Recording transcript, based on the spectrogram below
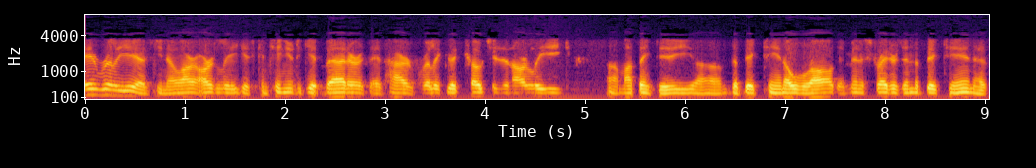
it really is. You know, our our league has continued to get better. They've hired really good coaches in our league. Um, I think the uh, the Big Ten overall, the administrators in the Big Ten have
